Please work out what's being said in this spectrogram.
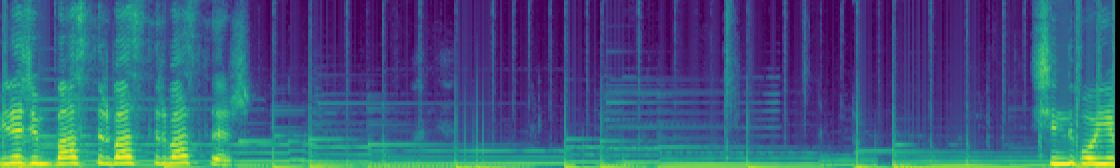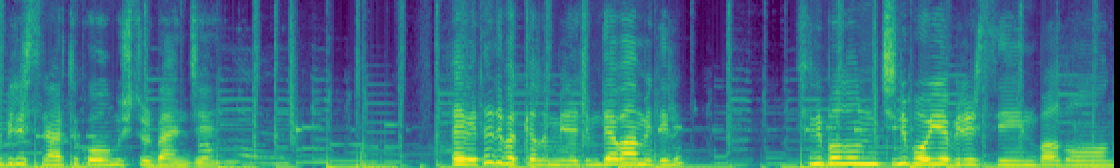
Miracığım bastır, bastır, bastır. Şimdi boyayabilirsin artık olmuştur bence. Evet hadi bakalım Miracığım devam edelim. Şimdi balonun içini boyayabilirsin. Balon.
